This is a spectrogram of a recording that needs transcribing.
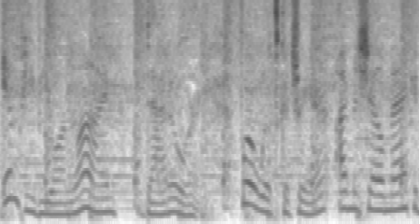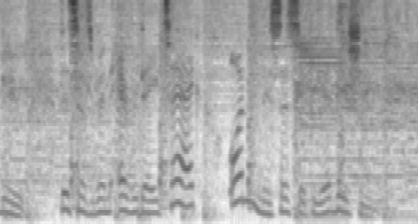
mpbonline.org. For Wiltz Cottrell, I'm Michelle McAdoo. This has been Everyday Tech on Mississippi Edition.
